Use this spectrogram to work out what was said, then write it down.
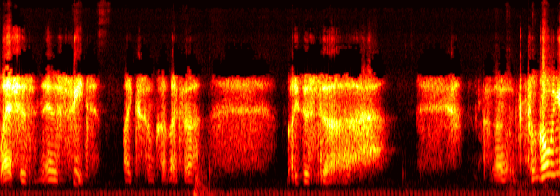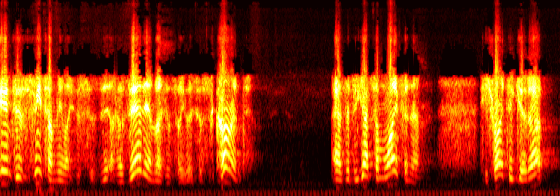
flashes in his feet, like some kind of like a, like this, uh, uh, going into his feet, something like this, like it's like, this current, as if he got some life in him. He tried to get up,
